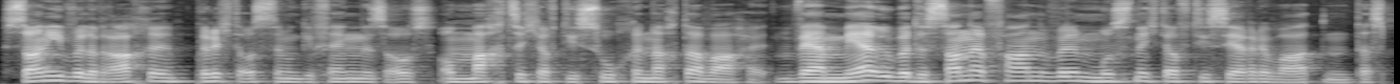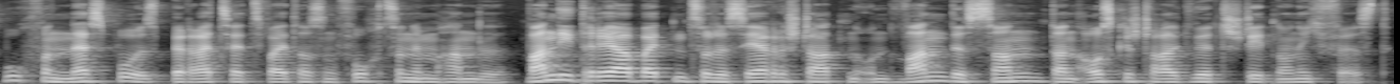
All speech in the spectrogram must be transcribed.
Sonny will Rache, bricht aus dem Gefängnis aus und macht sich auf die Suche nach der Wahrheit. Wer mehr über The Sun erfahren will, muss nicht auf die Serie warten. Das Buch von Nesbo ist bereits seit 2015 im Handel. Wann die Dreharbeiten zu der Serie starten und wann The Sun dann ausgestrahlt wird, steht noch nicht fest.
